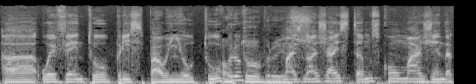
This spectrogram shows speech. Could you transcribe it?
Ah, o evento principal em outubro, outubro mas nós já estamos com uma agenda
